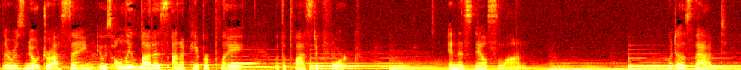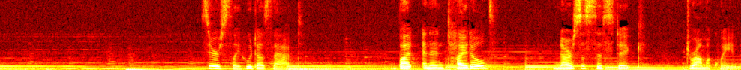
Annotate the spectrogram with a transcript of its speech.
There was no dressing, it was only lettuce on a paper plate with a plastic fork in this nail salon. Does that? Seriously, who does that? But an entitled, narcissistic drama queen.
